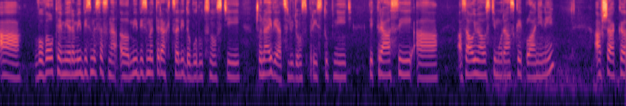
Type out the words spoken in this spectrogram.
a vo veľkej miere my by, sme sa, e, my by sme teda chceli do budúcnosti čo najviac ľuďom sprístupniť tie krásy a, a zaujímavosti Muránskej planiny. Avšak e,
